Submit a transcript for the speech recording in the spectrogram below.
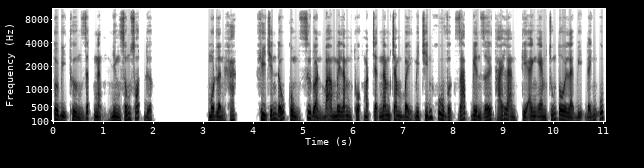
Tôi bị thương rất nặng nhưng sống sót được. Một lần khác, khi chiến đấu cùng sư đoàn 35 thuộc mặt trận 579 khu vực giáp biên giới Thái Lan thì anh em chúng tôi lại bị đánh úp.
